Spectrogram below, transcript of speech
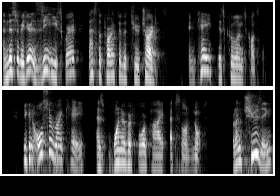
And this over here is ZE squared. That's the product of the two charges. And K is Coulomb's constant. You can also write K as 1 over 4 pi epsilon naught. But I'm choosing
